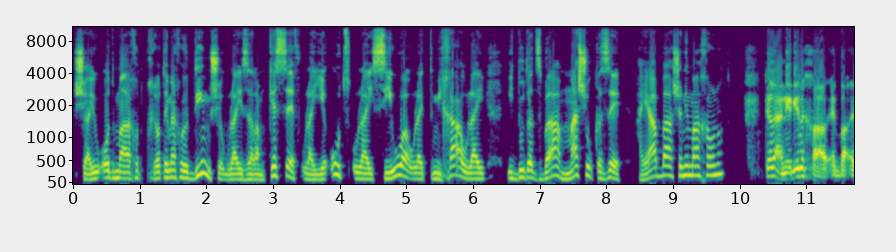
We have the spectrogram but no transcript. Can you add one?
שהיו עוד מערכות בחירות, האם אנחנו יודעים שאולי זרם כסף, אולי ייעוץ, אולי סיוע, אולי תמיכה, אולי עידוד הצבעה, משהו כזה, היה בשנים האחרונות? תראה, אני אגיד לך, אה, אה,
